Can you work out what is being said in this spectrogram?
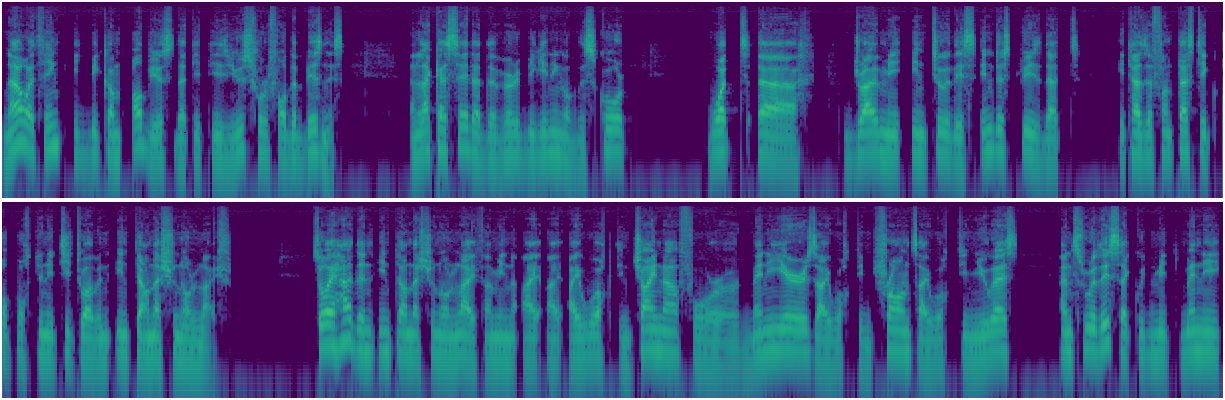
Now I think it become obvious that it is useful for the business. And like I said at the very beginning of the school, what uh, drive me into this industry is that it has a fantastic opportunity to have an international life. So I had an international life. I mean, I, I, I worked in China for uh, many years. I worked in France. I worked in US. And through this, I could meet many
